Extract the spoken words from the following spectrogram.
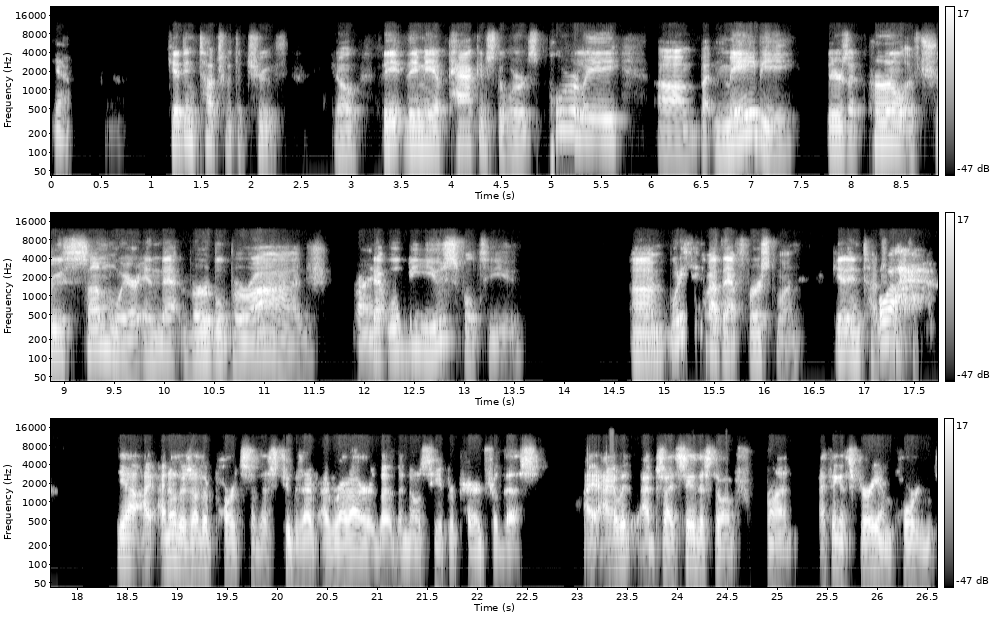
Yeah. Get in touch with the truth. You know, they, they may have packaged the words poorly, um, but maybe there's a kernel of truth somewhere in that verbal barrage right. that will be useful to you. Um, yeah. What do you think about that first one? Get in touch. Well, yeah, I, I, know there's other parts of this too because I've, I've, read our the, the notes he prepared for this. I, I would so I'd say this though up front. I think it's very important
